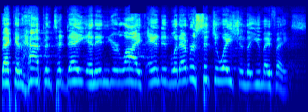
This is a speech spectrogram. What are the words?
that can happen today and in your life and in whatever situation that you may face.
